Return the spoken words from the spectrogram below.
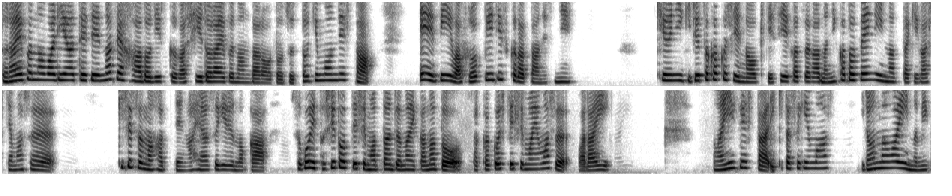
ドライブの割り当てでなぜハードディスクが C ドライブなんだろうとずっと疑問でした。A、B はフロッピーディスクだったんですね。急に技術革新が起きて生活が何かと便利になった気がしてます。技術の発展が早すぎるのか、すごい年取ってしまったんじゃないかなと錯覚してしまいます。笑い。ワインフェスタ行きたすぎます。いろんなワイン飲み比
